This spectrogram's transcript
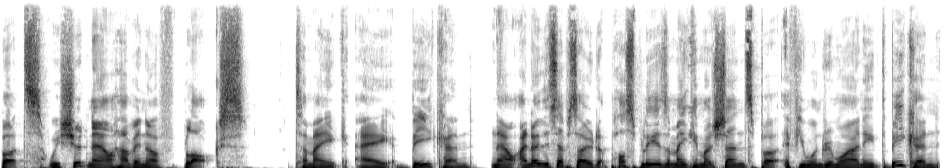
But we should now have enough blocks to make a beacon. Now, I know this episode possibly isn't making much sense, but if you're wondering why I need the beacon,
